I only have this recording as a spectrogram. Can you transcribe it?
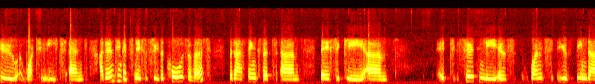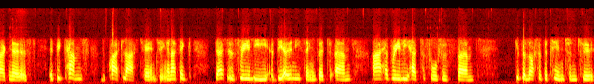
to what you eat. And I don't think it's necessarily the cause of it, but I think that um, basically um, it certainly is, once you've been diagnosed, it becomes quite life changing. And I think that is really the only thing that um, I have really had to sort of um, give a lot of attention to,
